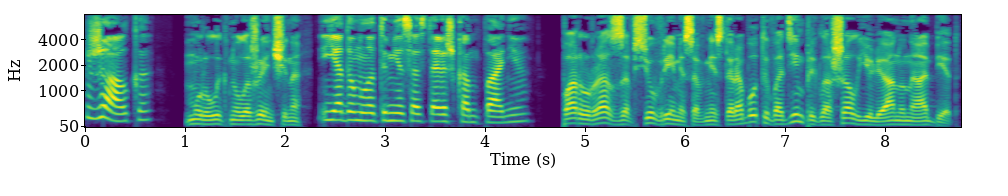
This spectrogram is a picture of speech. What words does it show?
«Жалко», — мурлыкнула женщина. «Я думала, ты мне составишь компанию». Пару раз за все время совместной работы Вадим приглашал Юлиану на обед.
